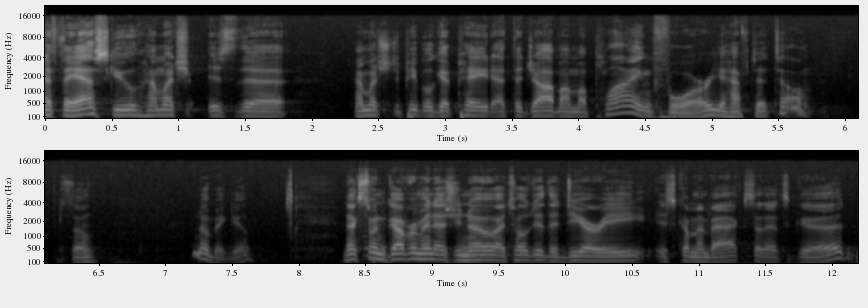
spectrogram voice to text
if they ask you how much is the how much do people get paid at the job I'm applying for, you have to tell them. So, no big deal. Next one, government. As you know, I told you the DRE is coming back, so that's good.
